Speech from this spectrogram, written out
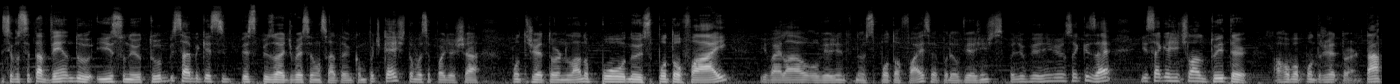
Se você tá vendo isso no YouTube, sabe que esse, esse episódio vai ser lançado também como podcast, então você pode achar ponto de retorno lá no, no Spotify. E vai lá ouvir a gente no Spotify, você vai poder ouvir a gente, você pode ouvir a gente se você quiser. E segue a gente lá no Twitter, arroba ponto de retorno, tá?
